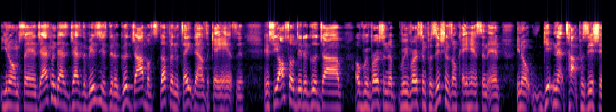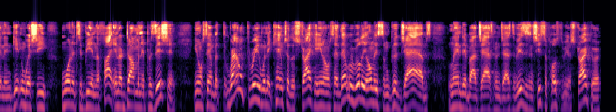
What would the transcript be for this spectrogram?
you know what I'm saying? Jasmine Jazz, Jasudavicius did a good job of stuffing the takedowns of Kay Hansen, and she also did a good job of reversing the reversing positions on Kay Hansen, and you know getting that top position and getting where she wanted to be in the fight in a dominant position. You know what I'm saying? But round three, when it came to the striking, you know what I'm saying, there were really only some good jabs landed by Jasmine Jasudavicius, and she's supposed to be a striker.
